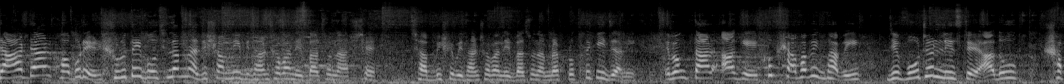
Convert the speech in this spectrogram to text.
চারটার খবরের শুরুতেই বলছিলাম না যে সামনেই বিধানসভা নির্বাচন আসছে। ছাব্বিশে বিধানসভা নির্বাচন আমরা প্রত্যেকেই জানি। এবং তার আগে খুব স্বাভাবিকভাবেই যে ভোটার লিস্টে আদৌ সব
